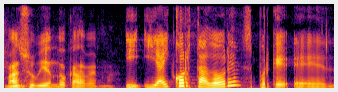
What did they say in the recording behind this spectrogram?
Van subiendo cada vez más. ¿Y, hay cortadores? Porque eh,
